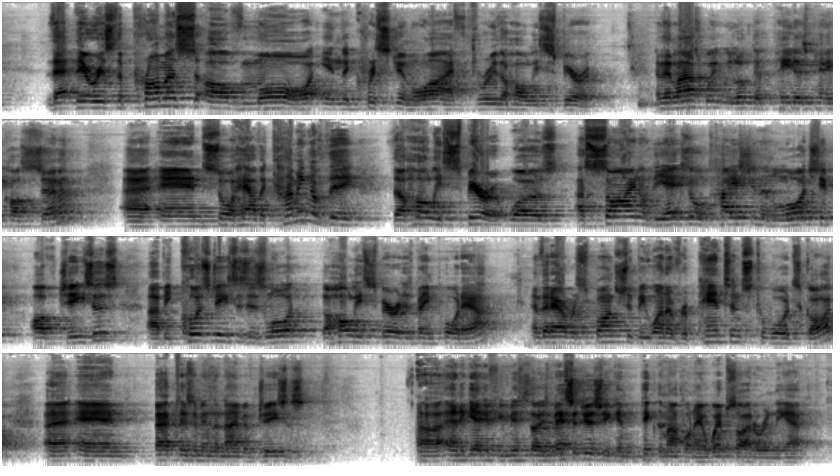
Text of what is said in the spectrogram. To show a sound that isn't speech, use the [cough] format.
that there is the promise of more in the Christian life through the Holy Spirit. And then last week, we looked at Peter's Pentecost sermon uh, and saw how the coming of the, the Holy Spirit was a sign of the exaltation and lordship of Jesus. Uh, because Jesus is Lord, the Holy Spirit has been poured out, and that our response should be one of repentance towards God uh, and baptism in the name of Jesus. Uh, and again, if you missed those messages, you can pick them up on our website or in the app.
